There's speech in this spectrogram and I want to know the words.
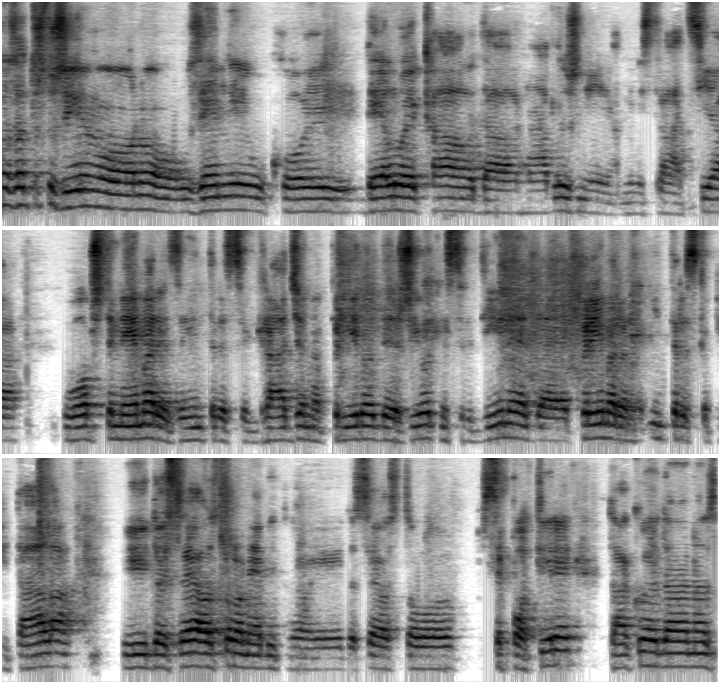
Pa zato što živimo ono, u zemlji u kojoj deluje kao da nadležni administracija uopšte ne mare za interese građana, prirode, životne sredine, da je primaran interes kapitala i da je sve ostalo nebitno i da sve ostalo se potire, tako da nas,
